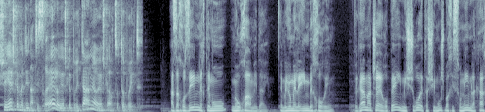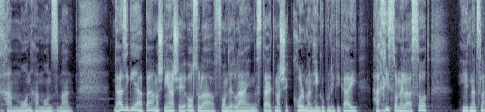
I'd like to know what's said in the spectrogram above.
שיש למדינת ישראל, או יש לבריטניה, או יש לארצות הברית. אז החוזים נחתמו מאוחר מדי. הם היו מלאים בחורים. וגם עד שהאירופאים אישרו את השימוש בחיסונים לקח המון המון זמן. ואז הגיעה הפעם השנייה שאורסולה פונדר ליין עשתה את מה שכל מנהיג ופוליטיקאי הכי שונא לעשות, היא התנצלה.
